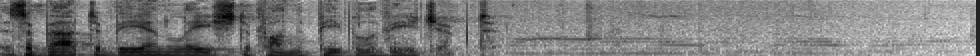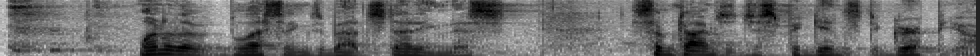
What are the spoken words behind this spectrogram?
is about to be unleashed upon the people of Egypt. One of the blessings about studying this, sometimes it just begins to grip you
